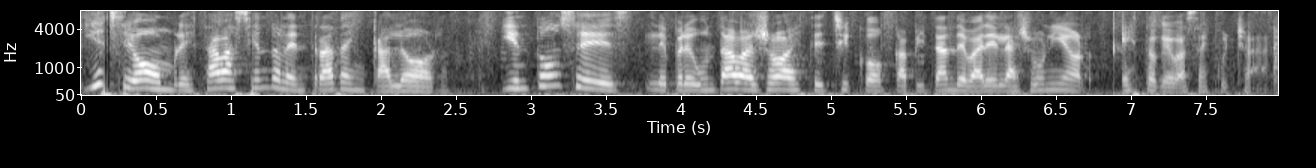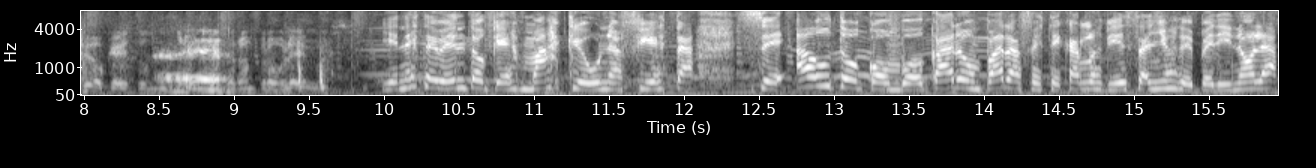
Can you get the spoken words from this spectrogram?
Y ese hombre estaba haciendo la entrada en calor. Y entonces le preguntaba yo a este chico, capitán de Varela Junior, esto que vas a escuchar. Creo que estos serán problemas. Y en este evento que es más que una fiesta, se autoconvocaron para festejar los 10 años de Perinola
